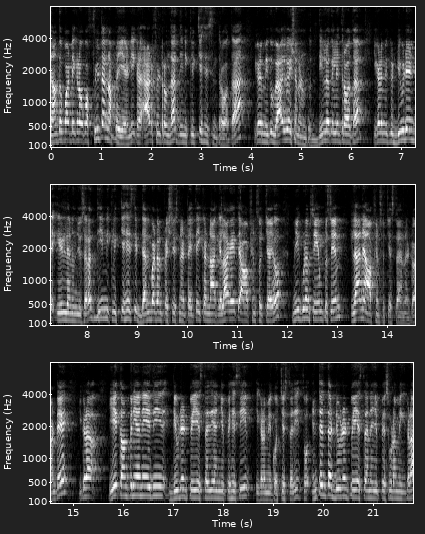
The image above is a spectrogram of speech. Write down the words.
దాంతోపాటు ఇక్కడ ఒక ఫిల్టర్ని అప్లై చేయండి. ఇక్కడ యాడ్ ఫిల్టర్ ఉందా? దీన్ని క్లిక్ చేసేసిన తర్వాత ఇక్కడ మీకు వాల్యుయేషన్ అని ఉంటుంది. దీనిలోకి వెళ్ళిన తర్వాత ఇక్కడ మీకు డివిడెంట్ ఈల్డ్ అని ఉంది చూసారా? దీన్ని క్లిక్ చేసేసి డన్ బటన్ ప్రెస్ చేసినట్టయితే ఇక్కడ నాకు ఎలాగైతే ఆప్షన్స్ వచ్చాయో మీకు కూడా సేమ్ టు సేమ్ ఇలానే ఆప్షన్స్ వచ్చేస్తాయి అన్నట్టు. అంటే ఇక్కడ ఏ కంపెనీ అనేది డివిడెంట్ పే చేస్తుంది అని చెప్పేసి ఇక్కడ మీకు వచ్చేస్తుంది. సో ఎంతెంత డివిడెంట్ పే చేస్తుంది అని చెప్పేసి కూడా మీకు ఇక్కడ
